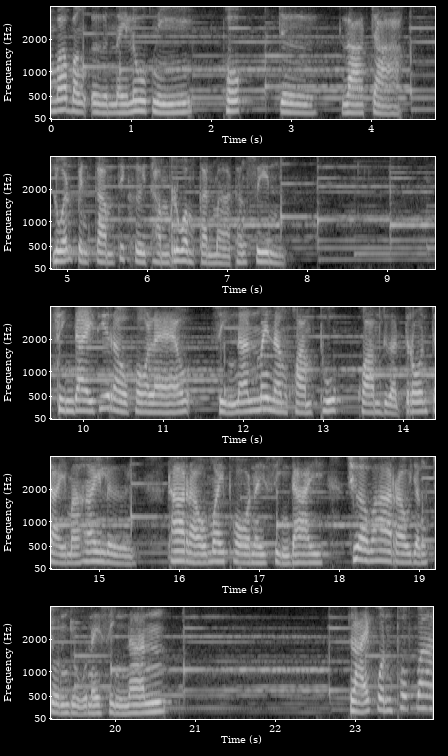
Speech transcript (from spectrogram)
ำว่าบังเอิญในโลกนี้ พบ เจอ ลาจาก ล้วนเป็นกรรมที่เคยทำร่วมกันมาทั้งสิ้น สิ่งใดที่เราพอแล้ว สิ่งนั้นไม่นำความทุกข์ความเดือดร้อนใจมาให้เลย ถ้าเราไม่พอในสิ่งใด เชื่อว่าเรายังจนอยู่ในสิ่งนั้น หลายคนพบว่า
